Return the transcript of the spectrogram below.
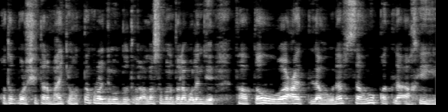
অতঃপর সে তার ভাইকে হত্যা করার জন্য উদ্যত হলো আল্লাহ সুবহানাহু ওয়া তাআলা বলেন যে ফাতাওয়াআত লাহু নাফসাহু কতলা আখিহি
